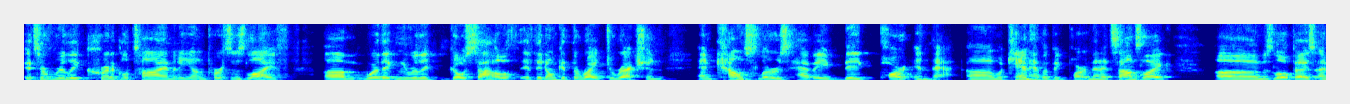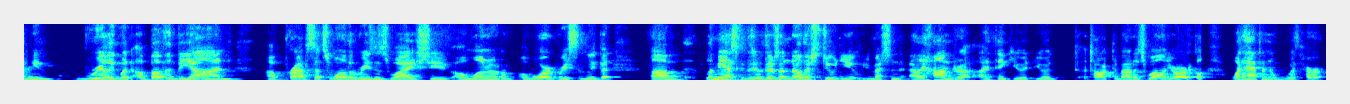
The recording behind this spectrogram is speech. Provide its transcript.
it's a really critical time in a young person's life um, where they can really go south if they don't get the right direction. And counselors have a big part in that. Um, can have a big part in that. It sounds like uh, Ms. Lopez, I mean, really went above and beyond. Uh, perhaps that's one of the reasons why she uh, won an award recently. But um, let me ask you, there's another student you, you mentioned, Alejandra, I think you, you had talked about as well in your article. What happened with her?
